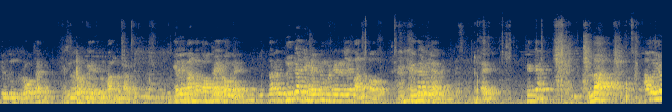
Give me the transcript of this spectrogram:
त्यो जुन रोग छ नि यो रोगले यसो बाँध्न बाँध्न पाउँछ है। रोगले तर दुईटा चाहिँ हेल्पिङ मटेरियलले बाँध्न पाउँछ दुईटा क्लियर है ठिक छ ल अब यो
